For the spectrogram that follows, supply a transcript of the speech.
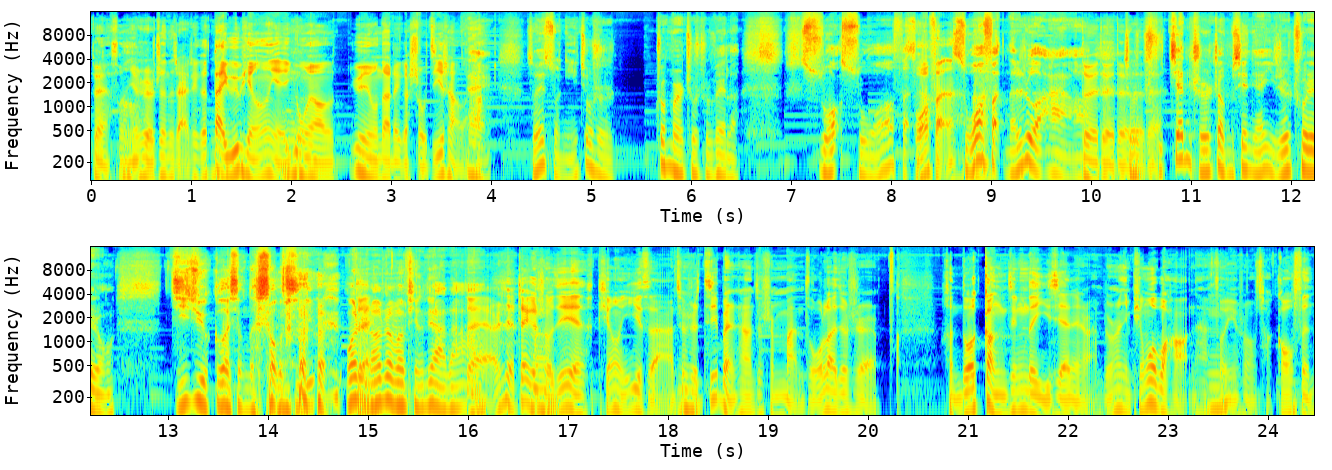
对，索尼是真的窄，这个带鱼屏也用要运用到这个手机上了啊，所以索尼就是专门就是为了锁锁粉锁粉锁粉的热爱啊，对对对，就是坚持这么些年一直出这种。极具个性的手机，我只能这么评价它。对，而且这个手机也挺有意思啊，就是基本上就是满足了就是很多杠精的一些那啥，比如说你屏幕不好，那索尼说我操高分，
